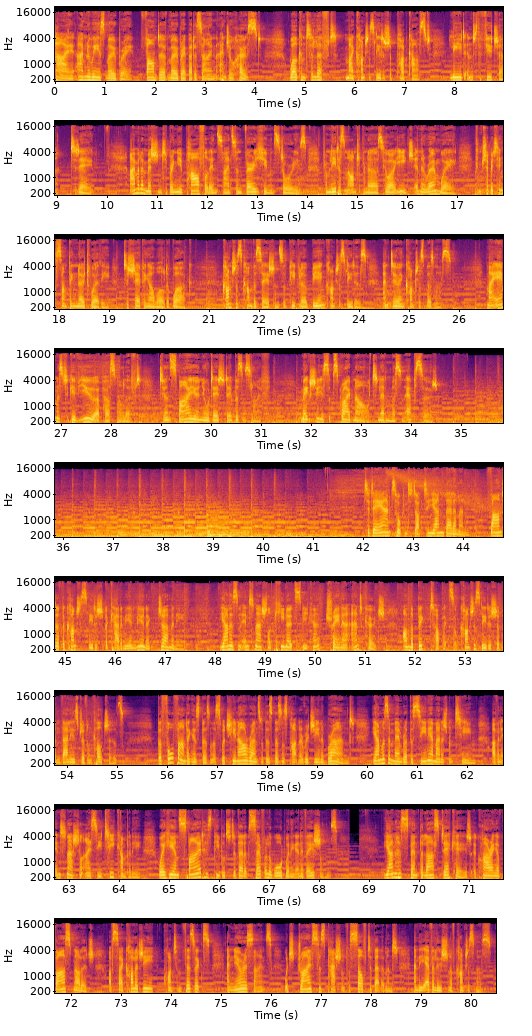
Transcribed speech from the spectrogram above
Hi, I'm Louise Mowbray, founder of Mowbray by Design and your host. Welcome to Lift, my conscious leadership podcast, Lead into the Future, today. I'm on a mission to bring you powerful insights and very human stories from leaders and entrepreneurs who are each, in their own way, contributing something noteworthy to shaping our world of work. Conscious conversations with people who are being conscious leaders and doing conscious business. My aim is to give you a personal lift to inspire you in your day to day business life. Make sure you subscribe now to never miss an episode. Today I'm talking to Dr. Jan Bellermann, founder of the Conscious Leadership Academy in Munich, Germany. Jan is an international keynote speaker, trainer, and coach on the big topics of conscious leadership and values driven cultures. Before founding his business, which he now runs with his business partner Regina Brand, Jan was a member of the senior management team of an international ICT company where he inspired his people to develop several award winning innovations. Jan has spent the last decade acquiring a vast knowledge of psychology, quantum physics, and neuroscience, which drives his passion for self development and the evolution of consciousness.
